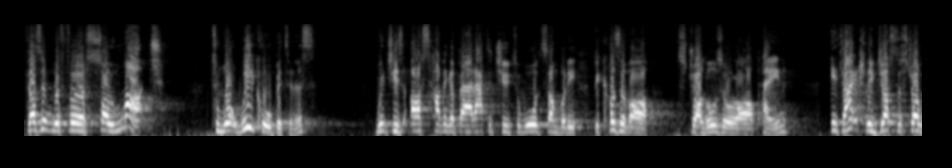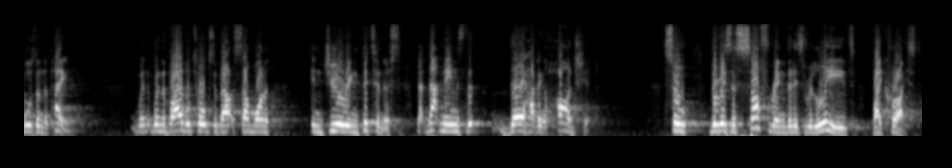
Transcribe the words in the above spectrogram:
doesn't refer so much to what we call bitterness, which is us having a bad attitude towards somebody because of our struggles or our pain. It's actually just the struggles and the pain. When, when the Bible talks about someone enduring bitterness, that, that means that they're having a hardship. So there is a suffering that is relieved by Christ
